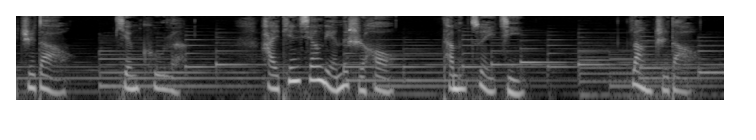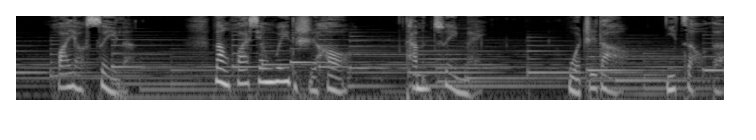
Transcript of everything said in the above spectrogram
知道，天哭了。海天相连的时候，他们最近；浪知道，花要碎了。浪花相偎的时候，他们最美。我知道，你走了。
